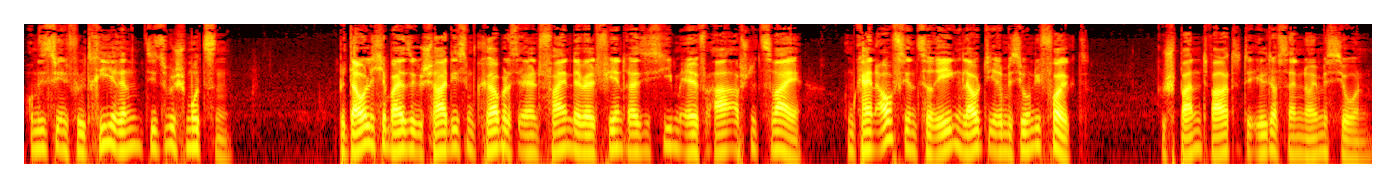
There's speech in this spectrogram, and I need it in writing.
um sie zu infiltrieren, sie zu beschmutzen. Bedauerlicherweise geschah dies im Körper des Ellen Fine der Welt 34711a Abschnitt 2. Um kein Aufsehen zu regen, lautete ihre Mission wie folgt. Gespannt wartete Ilt auf seine neue Mission.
